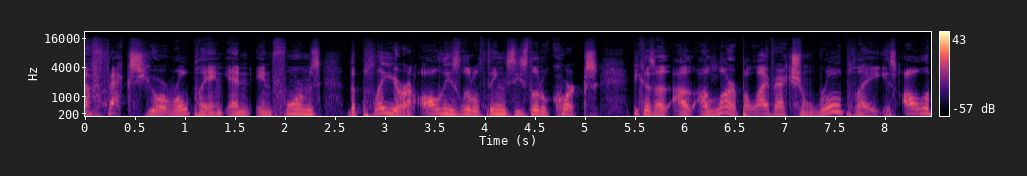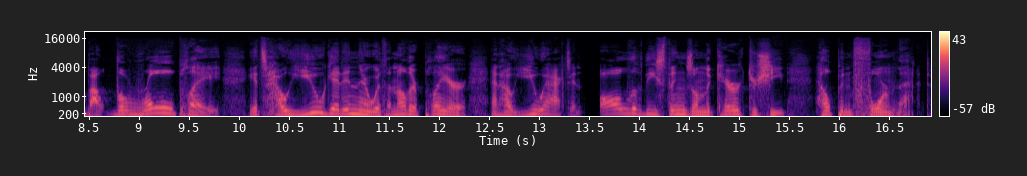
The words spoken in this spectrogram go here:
affects your role playing and informs the player on all these little things, these little quirks. Because a, a, a, LARP, a live action role play, is all about the role play. It's how you get in there with another player and how you act. And all of these things on the character sheet help inform that.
